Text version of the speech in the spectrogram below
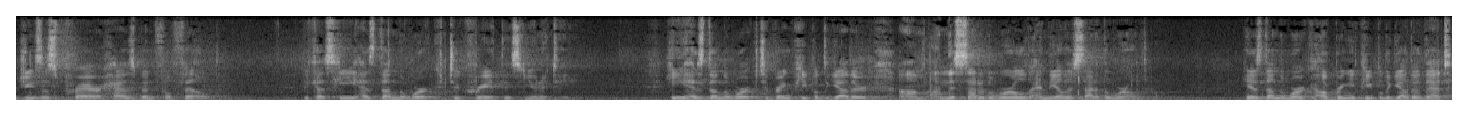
Jesus' prayer has been fulfilled because he has done the work to create this unity. He has done the work to bring people together um, on this side of the world and the other side of the world. He has done the work of bringing people together that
